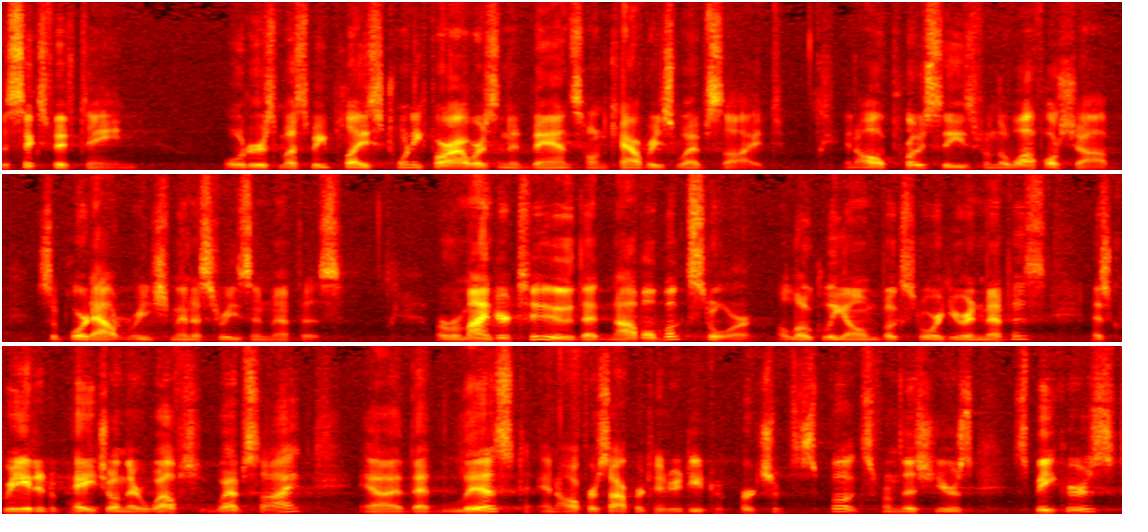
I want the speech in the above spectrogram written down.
to 6:15. Orders must be placed 24 hours in advance on Calvary's website and all proceeds from the Waffle Shop support outreach ministries in Memphis. A reminder, too, that Novel Bookstore, a locally owned bookstore here in Memphis, has created a page on their website uh, that lists and offers opportunity to purchase books from this year's speakers,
